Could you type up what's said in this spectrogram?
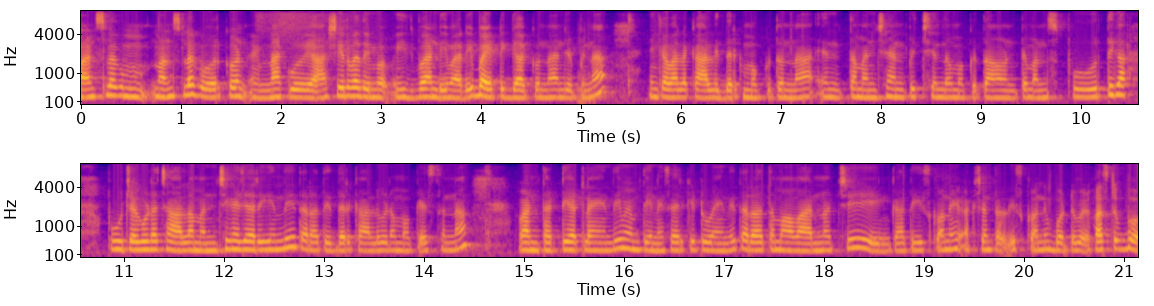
మనసులో మనసులో కోరుకోండి నాకు ఆశీర్వాదం ఇవ్వండి మరి బయటికి కాకుండా అని చెప్పిన. ఇంకా వాళ్ళ కాళ్ళు ఇద్దరికి మొక్కుతున్నా. ఎంత మంచిగా అనిపించిందో మొక్కుతా ఉంటే మనస్ఫూర్తిగా పూజ కూడా చాలా మంచిగా జరిగింది. తర్వాత ఇద్దరు కాళ్ళు కూడా మొక్కేస్తున్నా. వన్ థర్టీ అట్లా అయింది. మేము తినేసరికి టూ అయింది. తర్వాత మా వారిని వచ్చి ఇంకా తీసుకొని అక్షంతలు తీసుకొని బొట్టు ఫస్ట్ బొ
